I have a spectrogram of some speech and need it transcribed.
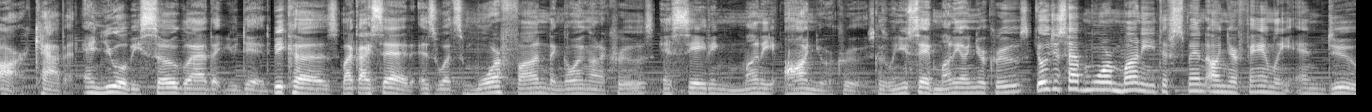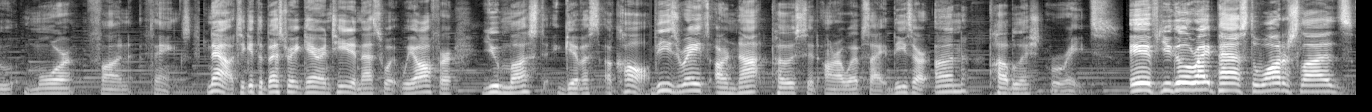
our cabin. And you will be so glad that you did because like I said, is what's more fun than going on a cruise is saving money on your cruise. Because when you save money on your cruise, you'll just have more money to spend on your family and do more fun things. Now, to get the best rate guaranteed, and that's what we offer, you must give us a call. These rates are not posted on our website. These are unpublished rates. If you go right past the water slides,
